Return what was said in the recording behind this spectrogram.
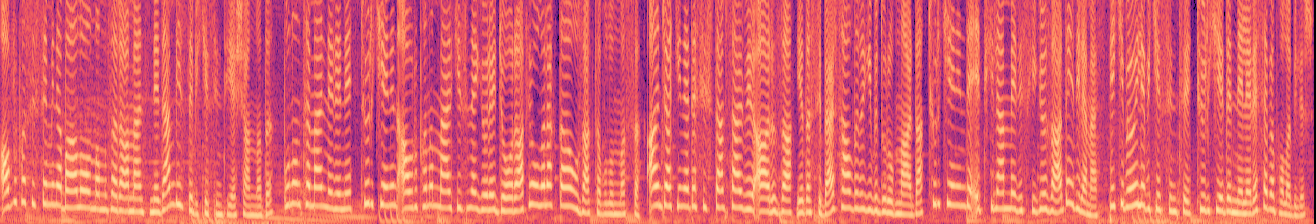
Avrupa sistemine bağlı olmamıza rağmen neden bizde bir kesinti yaşanmadı? Bunun temel nedeni Türkiye'nin Avrupa'nın merkezine göre coğrafi olarak daha uzakta bulunması. Ancak yine de sistemsel bir arıza ya da siber saldırı gibi durumlarda Türkiye'nin de etkilenme riski göz ardı edilemez. Peki böyle bir kesinti Türkiye'de nelere sebep olabilir?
